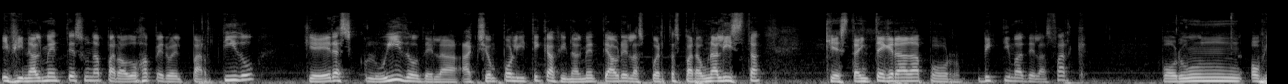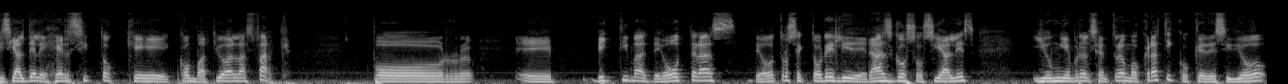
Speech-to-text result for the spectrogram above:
Y finalmente es una paradoja, pero el partido que era excluido de la acción política finalmente abre las puertas para una lista que está integrada por víctimas de las FARC por un oficial del ejército que combatió a las FARC, por eh, víctimas de otras, de otros sectores, liderazgos sociales y un miembro del Centro Democrático que decidió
